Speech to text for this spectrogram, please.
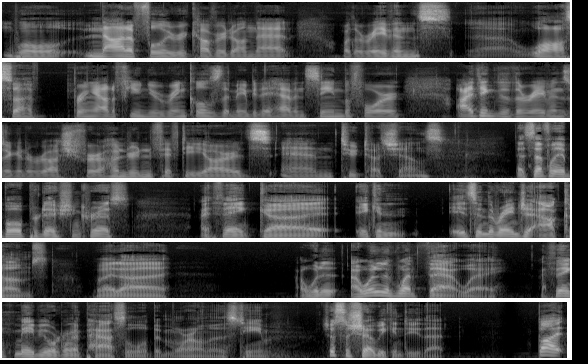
will not have fully recovered on that, or the Ravens uh, will also have bring out a few new wrinkles that maybe they haven't seen before. I think that the Ravens are going to rush for 150 yards and two touchdowns. That's definitely a bold prediction, Chris. I think uh, it can. It's in the range of outcomes, but uh, I wouldn't. I wouldn't have went that way. I think maybe we're going to pass a little bit more on this team just to show we can do that. But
